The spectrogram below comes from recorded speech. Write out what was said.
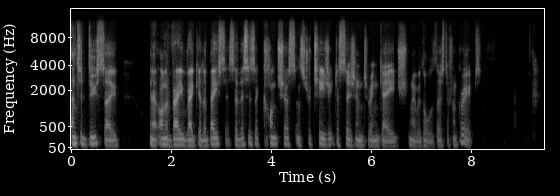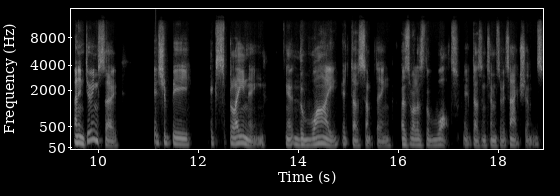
and to do so you know, on a very regular basis. So this is a conscious and strategic decision to engage, you know, with all of those different groups. And in doing so, it should be explaining you know, the why it does something as well as the what it does in terms of its actions.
